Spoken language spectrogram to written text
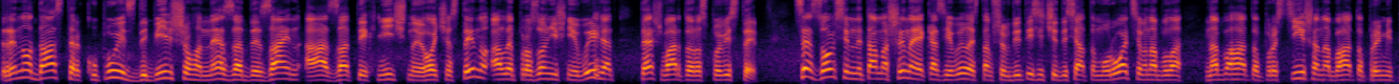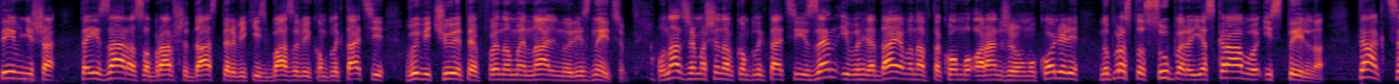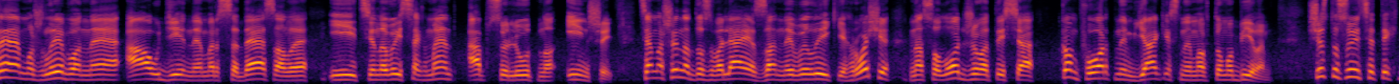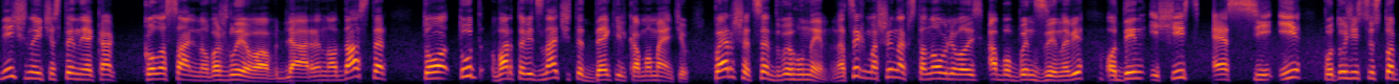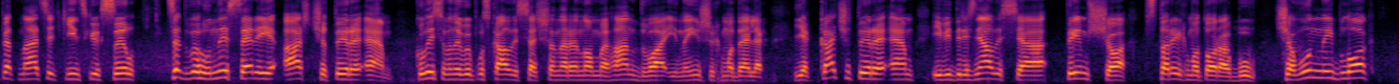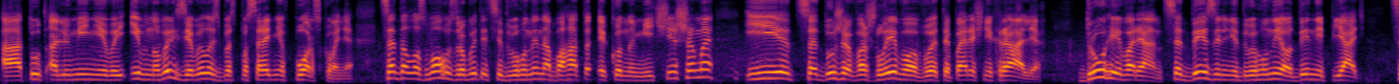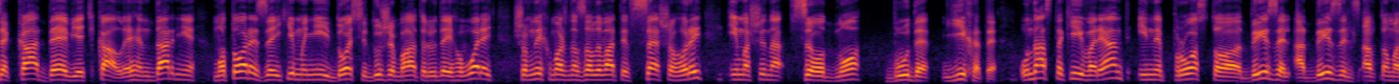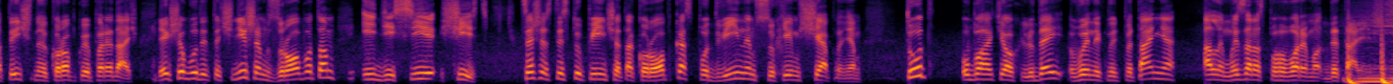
Renault Duster купують здебільшого не за дизайн, а за технічну його частину, але про зовнішній вигляд теж варто розповісти. Це зовсім не та машина, яка з'явилась там ще в 2010 році. Вона була набагато простіша, набагато примітивніша. Та і зараз, обравши Duster в якійсь базовій комплектації, ви відчуєте феноменальну різницю. У нас же машина в комплектації Zen, і виглядає вона в такому оранжевому кольорі. Ну просто супер яскраво і стильно. Так, це можливо не Audi, не Mercedes, але і ціновий сегмент абсолютно інший. Ця машина дозволяє за невеликі гроші насолоджуватися комфортним, якісним автомобілем. Що стосується технічної частини, яка колосально важлива для Renault Duster, то тут варто відзначити декілька моментів. Перше, це двигуни. На цих машинах встановлювались або бензинові 1,6 SCE потужністю 115 кінських сил. Це двигуни серії H4M. Колись вони випускалися ще на Renault Megane 2 і на інших моделях як К4М, і відрізнялися тим, що в старих моторах був чавунний блок. А тут алюмінієвий, і в нових з'явилось безпосереднє впорскування. Це дало змогу зробити ці двигуни набагато економічнішими, і це дуже важливо в теперішніх реаліях. Другий варіант це дизельні двигуни 1,5. Це К9К, легендарні мотори, за які мені й досі дуже багато людей говорять, що в них можна заливати все, що горить, і машина все одно буде їхати. У нас такий варіант і не просто дизель, а дизель з автоматичною коробкою передач. Якщо буде точнішим, з роботом EDC 6. Це шестиступінчата коробка з подвійним сухим щепленням. Тут у багатьох людей виникнуть питання, але ми зараз поговоримо детальніше.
